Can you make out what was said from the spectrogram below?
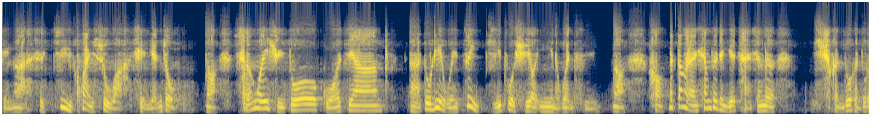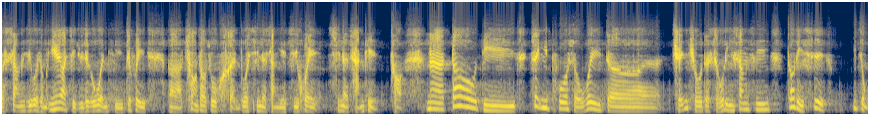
情啊，是既快速啊且严重啊，成为许多国家。啊，都列为最急迫需要应用的问题啊。好，那当然相对的也产生了很多很多的商机。为什么？因为要解决这个问题，就会呃创造出很多新的商业机会、新的产品。好，那到底这一波所谓的全球的熟龄商机，到底是一种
